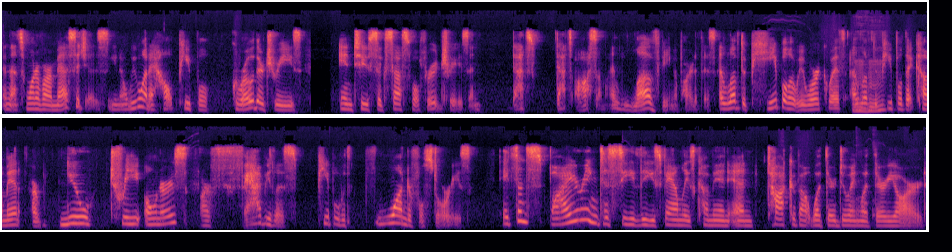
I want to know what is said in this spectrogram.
And that's one of our messages. You know, we want to help people grow their trees into successful fruit trees and that's that's awesome. I love being a part of this. I love the people that we work with. I mm-hmm. love the mm-hmm. people that come in. Our new tree owners are fabulous people with wonderful stories. It's inspiring to see these families come in and talk about what they're doing with their yard.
